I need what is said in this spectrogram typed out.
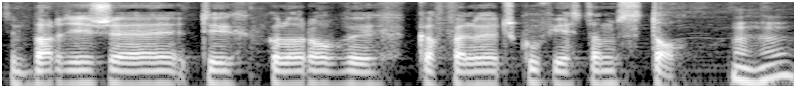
tym bardziej, że tych kolorowych kafeleczków jest tam 100. Mhm.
